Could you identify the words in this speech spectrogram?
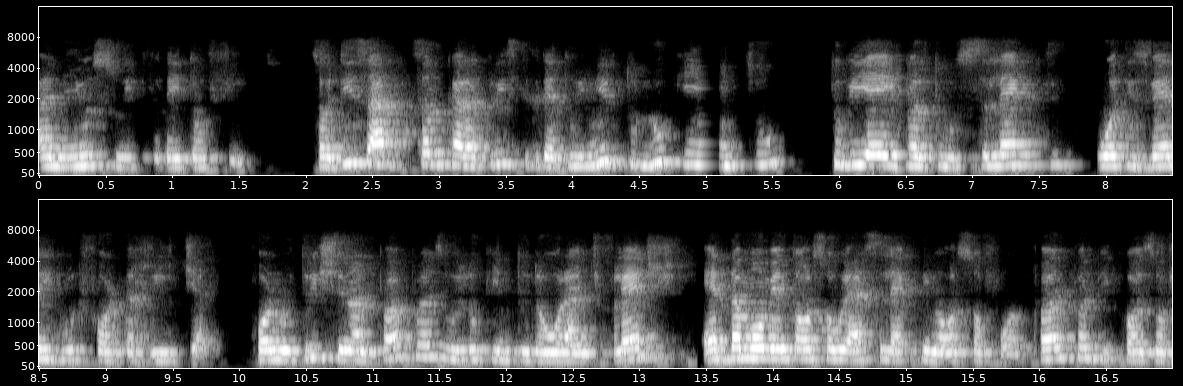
a new sweet potato field. So these are some characteristics that we need to look into to be able to select what is very good for the region. For nutritional purpose, we look into the orange flesh. At the moment also we are selecting also for purple because of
